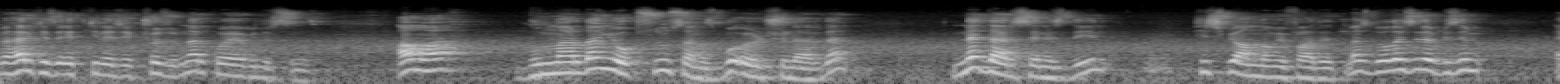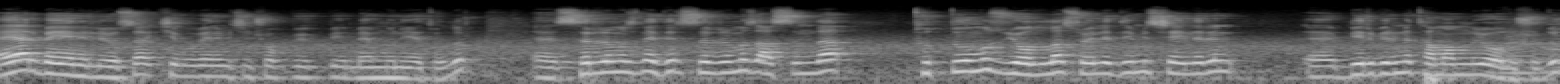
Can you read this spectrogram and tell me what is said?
ve herkese etkileyecek çözümler koyabilirsiniz. Ama bunlardan yoksunsanız bu ölçülerde ne derseniz deyin hiçbir anlam ifade etmez. Dolayısıyla bizim eğer beğeniliyorsa ki bu benim için çok büyük bir memnuniyet olur. e, sırrımız nedir? Sırrımız aslında tuttuğumuz yolla söylediğimiz şeylerin e, birbirini tamamlıyor oluşudur.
